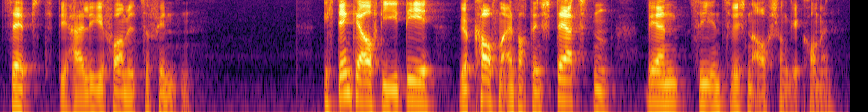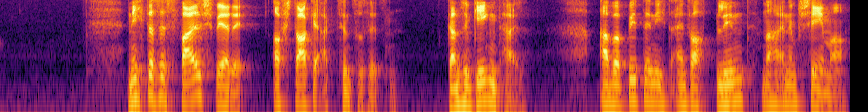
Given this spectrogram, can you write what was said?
selbst die heilige Formel zu finden. Ich denke auf die Idee, wir kaufen einfach den Stärksten, wären sie inzwischen auch schon gekommen. Nicht, dass es falsch wäre, auf starke Aktien zu setzen. Ganz im Gegenteil. Aber bitte nicht einfach blind nach einem Schema.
